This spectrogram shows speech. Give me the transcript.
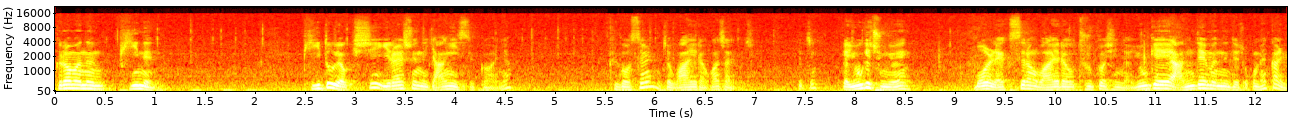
그러면은 b는 b도 역시 일할 수 있는 양이 있을 거 아니야? 그것을 이제 y라고 하자 이거지. 그치? 그러니까 요게 중요해. 뭘 x랑 y라고 둘 것이냐. 요게 안 되면 이제 조금 헷갈려.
